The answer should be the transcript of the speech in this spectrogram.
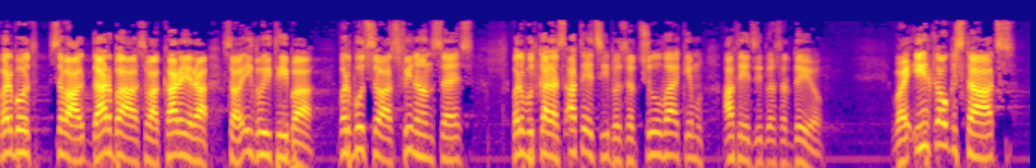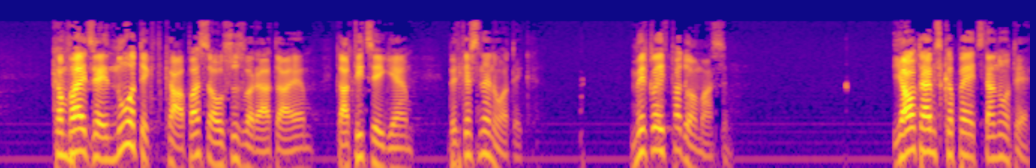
varbūt savā darbā, savā karjerā, savā izglītībā, varbūt savās finansēs, varbūt kādās attiecībās ar cilvēkiem un attiecībās ar Dievu. Vai ir kaut kas tāds, kam vajadzēja notikt kā pasaules uzvarētājiem, kā ticīgiem, bet kas nenotika? Mirklīt padomāsim. Jautājums, kāpēc tā notiek?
